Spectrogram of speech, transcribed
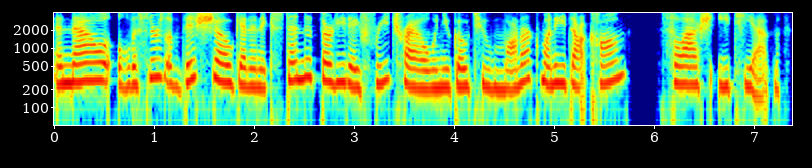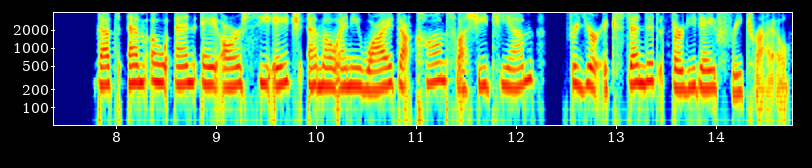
And now, listeners of this show get an extended 30-day free trial when you go to monarchmoney.com slash ETM. That's M-O-N-A-R-C-H-M-O-N-E-Y dot com slash ETM for your extended 30-day free trial.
